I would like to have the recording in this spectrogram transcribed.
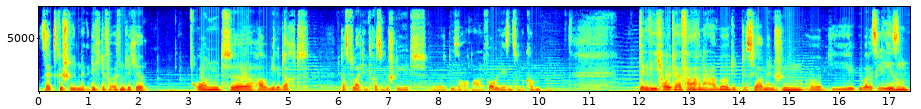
selbstgeschriebene Gedichte veröffentliche und äh, habe mir gedacht, dass vielleicht Interesse besteht, äh, diese auch mal vorgelesen zu bekommen. Denn wie ich heute erfahren habe, gibt es ja Menschen, äh, die über das Lesen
